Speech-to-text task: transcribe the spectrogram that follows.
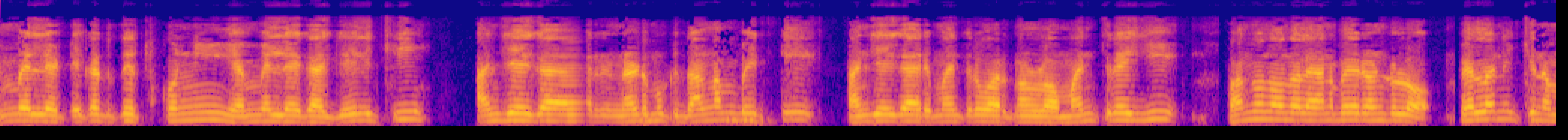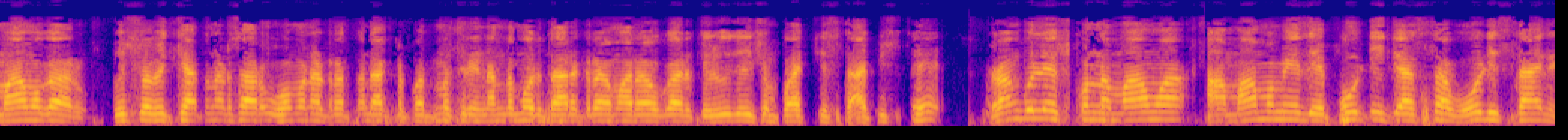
ఎమ్మెల్యే టికెట్ తెచ్చుకుని ఎమ్మెల్యేగా గెలిచి అంజయ్ గారి నడుముకి దండం పెట్టి అంజయ్ గారి మంత్రివర్గంలో మంత్రి అయ్యి పంతొమ్మిది వందల ఎనభై రెండులో పిల్లనిచ్చిన మామగారు విశ్వవిఖ్యాత నట సార్వభౌమ నటరత్న డాక్టర్ పద్మశ్రీ నందమూరి తారక రామారావు గారు తెలుగుదేశం పార్టీ స్థాపిస్తే రంగులేసుకున్న మామ ఆ మామ మీదే పోటీ చేస్తా ఓడిస్తా అని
